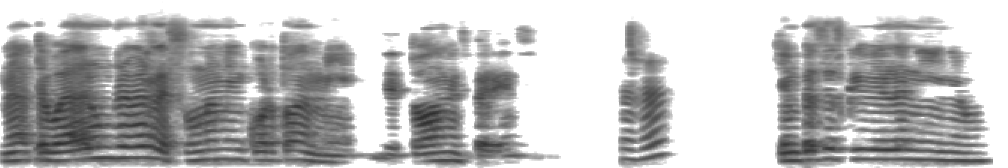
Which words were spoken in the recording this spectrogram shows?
Mira, te voy a dar un breve resumen bien corto de mi, de toda mi experiencia. Ajá. Yo empecé a escribir de niño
